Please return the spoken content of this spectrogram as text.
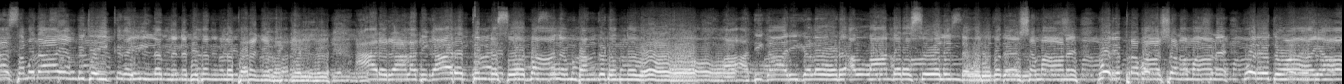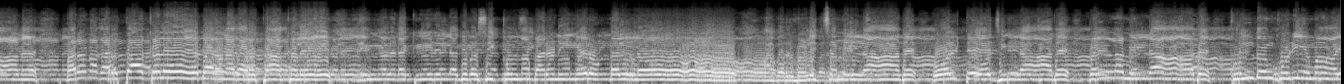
ആ സമുദായം വിജയിക്കുകയില്ലെന്ന് വിധങ്ങൾ പറഞ്ഞുവെങ്കിൽ ആരൊരാൾ അധികാരത്തിന്റെ സോപാനം പങ്കിടുന്നുവോ? ആ അധികാരികളോട് അള്ളാന്റെ റസൂലിന്റെ ഒരു ഉപദേശമാണ് ഒരു പ്രഭാഷണമാണ് ഒരു ദ്വായാണ് ഭരണകർത്താക്കളെ ഭരണകർത്താക്കളെ നിങ്ങളുടെ കീഴിൽ അധിവസിക്കുന്ന ഭരണീയരുണ്ടല്ലോ. അവർ വെളിച്ചമില്ലാതെ വോൾട്ടേജ് ഇല്ലാതെ വെള്ളമില്ലാതെ കുണ്ടും കുഴിയുമായ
